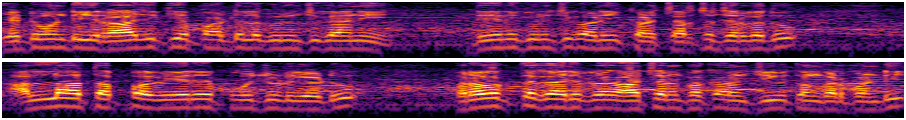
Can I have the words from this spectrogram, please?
ఎటువంటి రాజకీయ పార్టీల గురించి కానీ దేని గురించి కానీ ఇక్కడ చర్చ జరగదు. అల్లా తప్ప వేరే పూజ్యుడు లేడు. ప్రవక్త గారి ప్ర- ఆచరణ ప్రకారం జీవితం గడపండి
